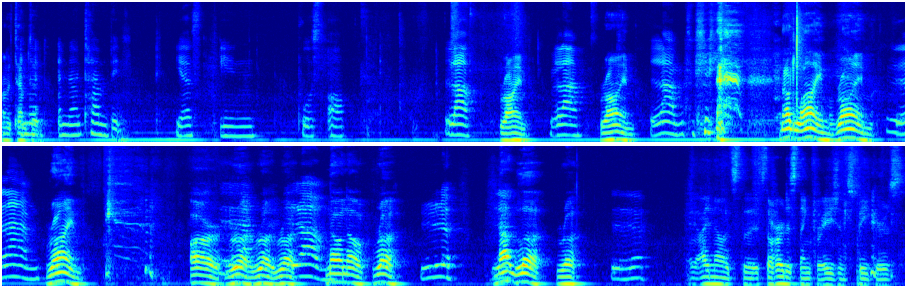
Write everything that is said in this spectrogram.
Unattempted. and attempted yes in pursuit of love Rhyme. love Rhyme. lamb Not lime. Rhyme. lamb Rhyme. R. R. R. R. lamb No, no. R. L, Not L. R. L. I know it's the it's the hardest thing for Asian speakers.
